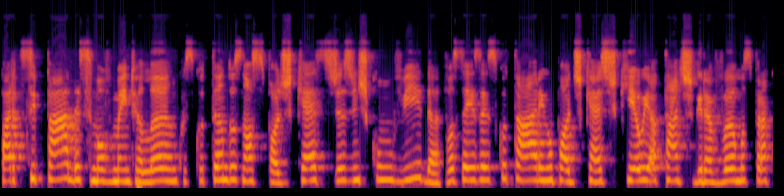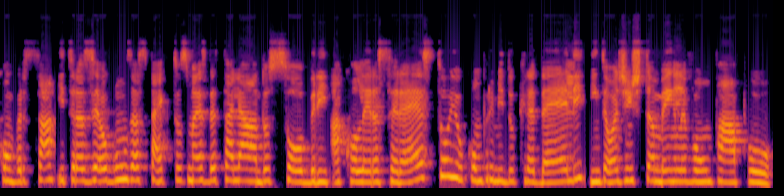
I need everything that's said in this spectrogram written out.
participar desse movimento Elanco, escutando os nossos podcasts. A gente convida vocês a escutarem o podcast que eu e a Tati gravamos para conversar e trazer alguns aspectos mais detalhados sobre a coleira Seresto e o comprimido Credelli. Então a gente também levou um papo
